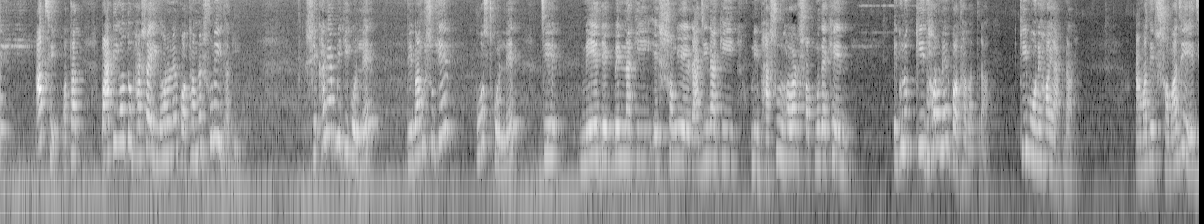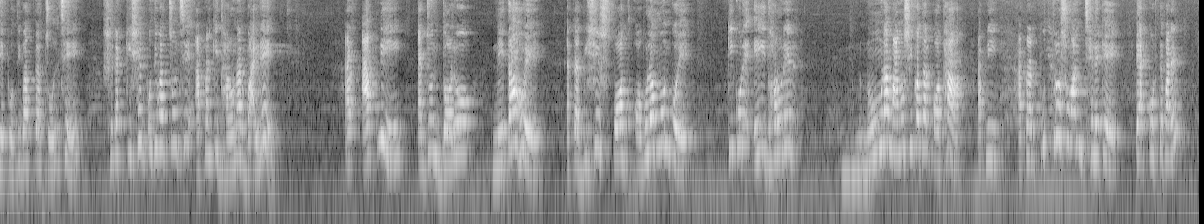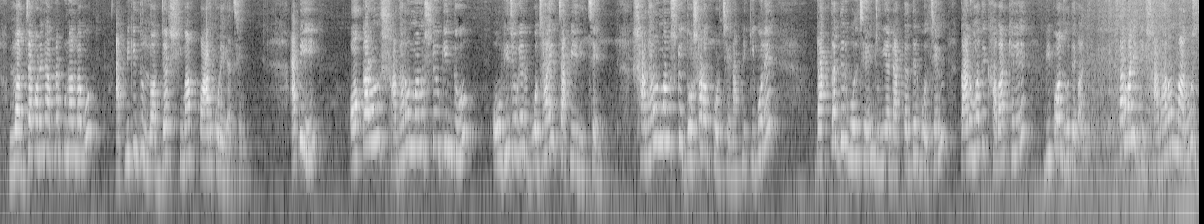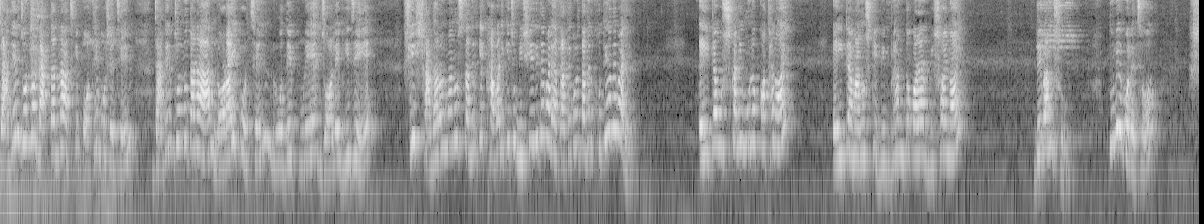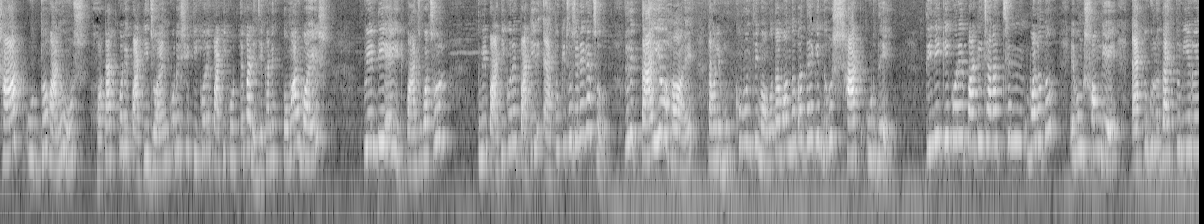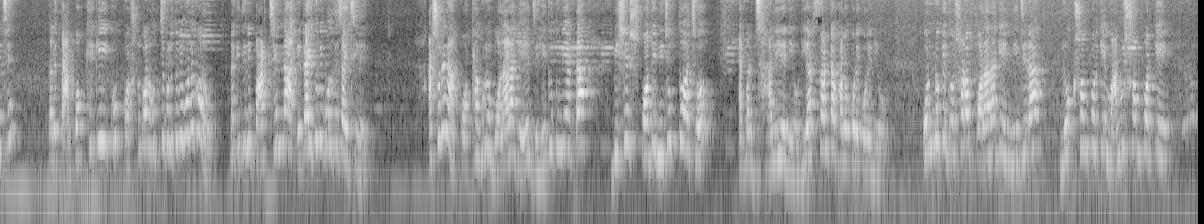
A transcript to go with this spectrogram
আছে। অর্থাৎ পার্টিগত ভাষা এই ধরনের কথা আমরা শুনেই থাকি। সেখানে আপনি কি করলেন? দেবাংশুকে পোস্ট করলেন যে, মেয়ে দেখবেন নাকি? এর সঙ্গে রাজি নাকি? উনি ভাসুর হওয়ার স্বপ্ন দেখেন। এগুলো কি ধরনের কথাবার্তা? কি মনে হয় আপনার? আমাদের সমাজে যে প্রতিবাদটা চলছে, সেটা কিসের প্রতিবাদ চলছে? আপনার কি ধারণার বাইরে? আর আপনি একজন দল নেতা হয়ে একটা বিশেষ পদ অবলম্বন করে কি করে এই ধরনের নোংরা মানসিকতার কথা আপনি আপনার পুত্র সমান ছেলেকে ত্যাগ করতে পারেন? লজ্জা করেন আপনার কুণালবাবু? আপনি কিন্তু লজ্জার সীমা পার করে গেছেন। আপনি অকারণ সাধারণ মানুষকেও কিন্তু অভিযোগের বোঝায় চাপিয়ে দিচ্ছেন। সাধারণ মানুষকে দোষারোপ করছেন। আপনি কি বলে? ডাক্তারদের বলছেন, জুনিয়র ডাক্তারদের বলছেন, কারও হাতে খাবার খেলে বিপদ হতে পারে। তার মানে কি? সাধারণ মানুষ যাদের জন্য ডাক্তাররা আজকে পথে বসেছেন, যাদের জন্য তারা লড়াই করছেন, রোদে পুড়ে, জলে ভিজে, সেই সাধারণ মানুষ তাদেরকে খাবারে কিছু মিশিয়ে দিতে পারে আর তাতে করে তাদের ক্ষতি হতে পারে? এইটা উস্কানিমূলক কথা নয়। এইটা মানুষকে বিভ্রান্ত করার বিষয় নয়। দেবাংশু, তুমি বলেছ, ষাট ঊর্ধ্ব মানুষ হঠাৎ করে পার্টি জয়েন করে সে কি করে পার্টি করতে পারে? যেখানে তোমার বয়স টোয়েন্টি এইট পাঁচ বছর। তুমি পার্টি করে পার্টির এত কিছু জেনে গেছো? যদি তাইও হয়, তাহলে মুখ্যমন্ত্রী মমতা বন্দ্যোপাধ্যায় কিন্তু ষাট ঊর্ধ্বে। তিনি কি করে পার্টি চালাচ্ছেন বলো তো এবং সঙ্গে এতগুলো দায়িত্ব নিয়ে রয়েছেন তাহলে তার পক্ষে কি খুব কষ্টকর হচ্ছে বলে তুমি মনে করো? নাকি তিনি পারছেন না? এটাই তুমি বলতে চাইছিলে। আসলে না, কথাগুলো বলার আগে যেহেতু তুমি একটা বিশেষ পদে নিযুক্ত আছো, একবার ঝালিয়ে নিও, রিহার্সালটা ভালো করে করে নিও। অন্যকে দোষারোপ করার আগে নিজেরা লোক সম্পর্কে, মানুষ সম্পর্কে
